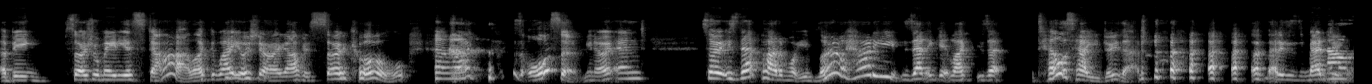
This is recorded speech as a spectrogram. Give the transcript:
a big social media star. Like the way you're showing up is so cool. And I'm like, it's awesome, you know? And so, is that part of what you've learned? Or how do you, is that get like, is that, tell us how you do that? that is magic. Um,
